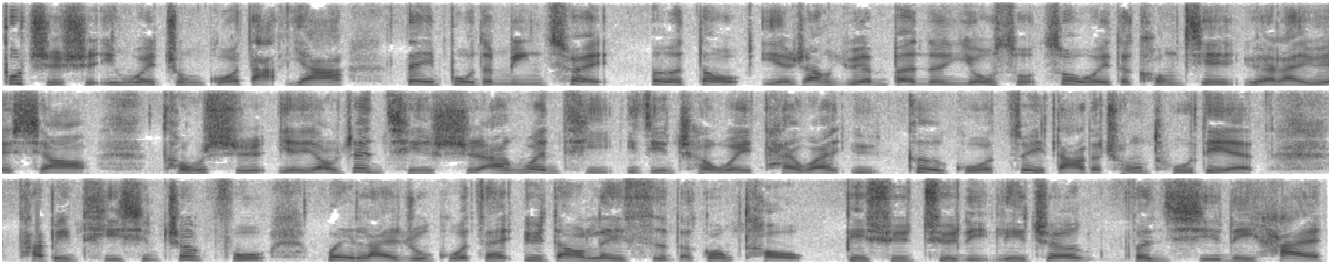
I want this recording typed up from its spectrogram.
不只是因为中国打压，内部的民粹。恶斗也让原本能有所作为的空间越来越小，同时也要认清食安问题已经成为台湾与各国最大的冲突点。他并提醒政府，未来如果再遇到类似的公投，必须据理力争，分析利害，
